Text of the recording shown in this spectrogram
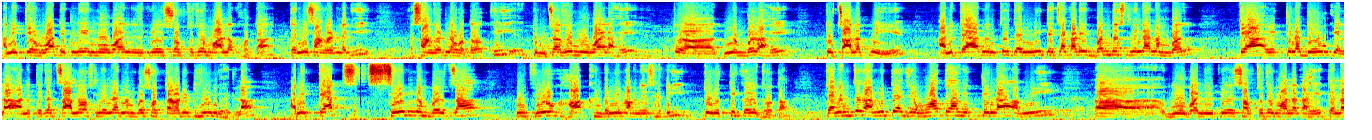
आणि तेव्हा तिथले मोबाईल रिपेअर शॉपचा जो मालक होता त्यांनी सांगितलं की सांगितलं होतं की तुमचा जो मोबाईल आहे नंबर आहे तो चालत नाही आहे आणि त्यानंतर त्यांनी त्याच्याकडे बंद असलेला नंबर त्या व्यक्तीला देऊ केला आणि त्याचा चालू असलेला नंबर स्वतःकडे ठेवून घेतला आणि त्याच सेम नंबरचा उपयोग हा खंडणी मागण्यासाठी तो व्यक्ती करत होता. त्यानंतर आम्ही त्या जेव्हा त्या व्यक्तीला आम्ही मोबाईल रिपेअर शॉपचा जो मालक आहे त्याला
